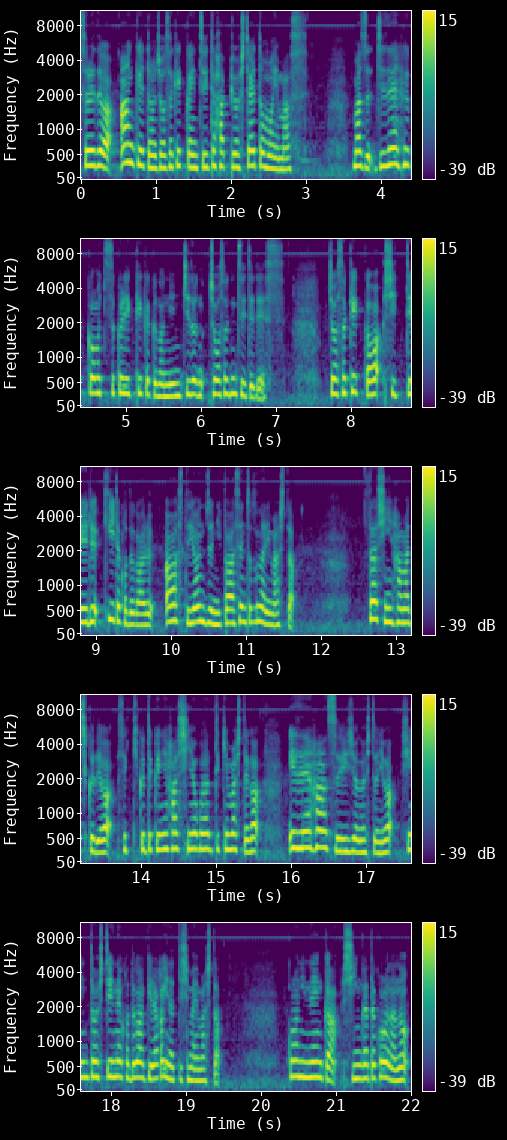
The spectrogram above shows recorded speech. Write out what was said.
それではアンケートの調査結果について発表したいと思います。まず事前復興まちづくり計画の認知度調査についてです。調査結果は知っている聞いたことがある合わせて42%となりました。津田新浜地区では積極的に発信を行ってきましたが以前半数以上の人には浸透していないことが明らかになってしまいました。この2年間新型コロナの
